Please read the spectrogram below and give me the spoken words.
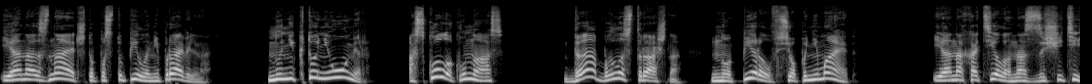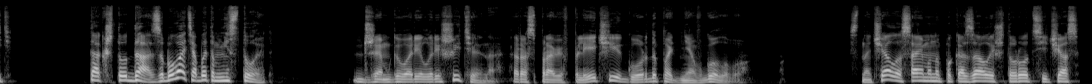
и она знает, что поступила неправильно. Но никто не умер. Осколок у нас. Да, было страшно, но Перл все понимает. И она хотела нас защитить. Так что да, забывать об этом не стоит. Джем говорил решительно, расправив плечи и гордо подняв голову. Сначала Саймону показалось, что Рот сейчас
